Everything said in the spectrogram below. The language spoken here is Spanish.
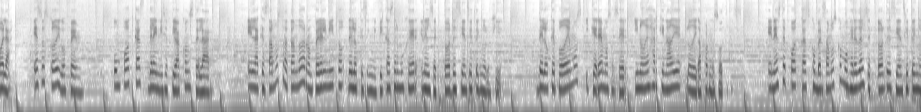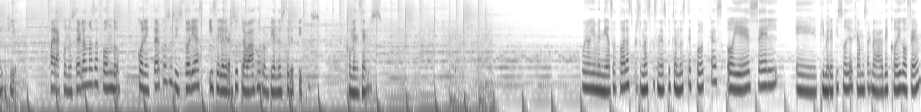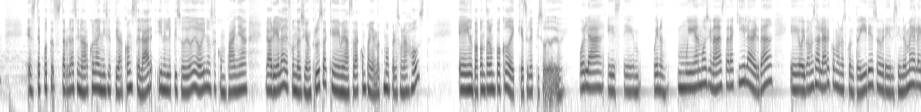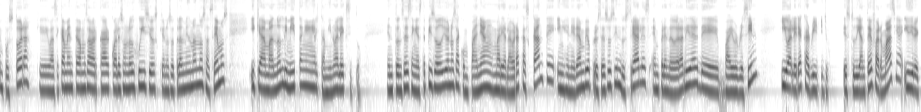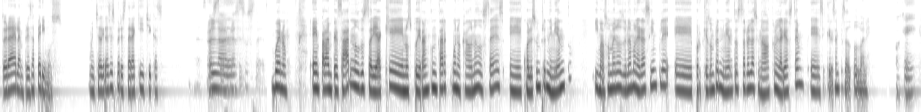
Hola, esto es Código FEM, un podcast de la iniciativa Constelar, en la que estamos tratando de romper el mito de lo que significa ser mujer en el sector de ciencia y tecnología, de lo que podemos y queremos hacer y no dejar que nadie lo diga por nosotras. En este podcast conversamos con mujeres del sector de ciencia y tecnología, para conocerlas más a fondo, conectar con sus historias y celebrar su trabajo rompiendo estereotipos. Comencemos. Bueno, bienvenidas a todas las personas que están escuchando este podcast. Hoy es el eh, primer episodio que vamos a grabar de Código FEM. Este podcast está relacionado con la iniciativa Constelar y en el episodio de hoy nos acompaña Gabriela de Fundación Cruza que me va a estar acompañando como persona host eh, y nos va a contar un poco de qué es el episodio de hoy. Hola, este, bueno, muy emocionada de estar aquí, la verdad. Eh, hoy vamos a hablar, como nos contó Ire, sobre el síndrome de la impostora, que básicamente vamos a abarcar cuáles son los juicios que nosotras mismas nos hacemos y que además nos limitan en el camino al éxito. Entonces, en este episodio nos acompañan María Laura Cascante, ingeniera en bioprocesos industriales, emprendedora líder de BioResin, y Valeria Carrillo, estudiante de farmacia y directora de la empresa Perimos. Muchas gracias por estar aquí, chicas. Hola, gracias a ustedes. Bueno, eh, para empezar, nos gustaría que nos pudieran contar, bueno, cada uno de ustedes, eh, cuál es su emprendimiento y más o menos de una manera simple, eh, por qué su emprendimiento está relacionado con el área STEM. si quieres empezar, pues vale. Ok.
